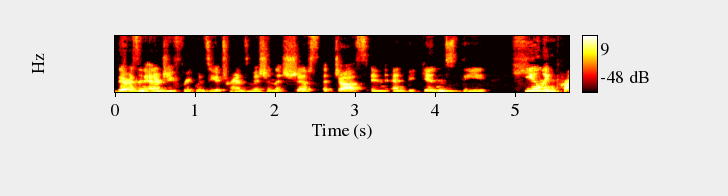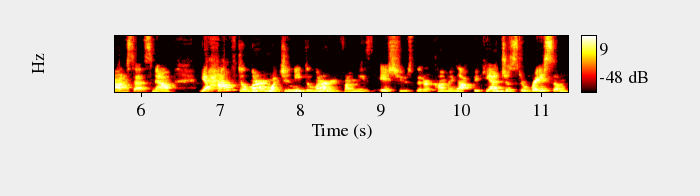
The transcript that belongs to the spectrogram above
there is an energy frequency of transmission that shifts, adjusts, and, and begins the healing process. Now, you have to learn what you need to learn from these issues that are coming up. You can't just erase them.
